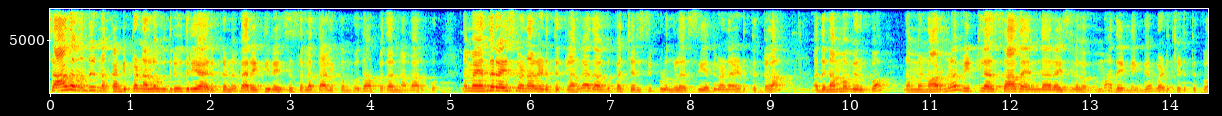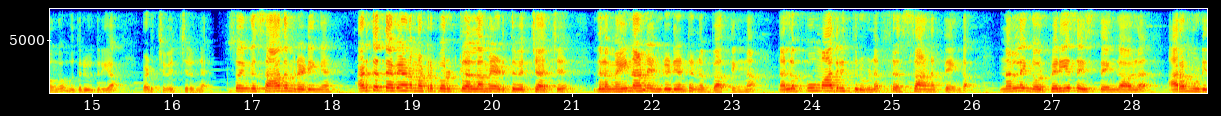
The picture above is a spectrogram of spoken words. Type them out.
சாதம் வந்து நான் கண்டிப்பாக நல்லா உதிரி உதிரியாக இருக்கணும் வெரைட்டி ரைஸஸ் எல்லாம் தாளிக்கும் போது அப்போ தான் நல்லாயிருக்கும் நம்ம எந்த ரைஸ் வேணாலும் எடுத்துக்கலாங்க. அதாவது பச்சரிசி புழுங்கலரிசி எது வேணால் எடுத்துக்கலாம். அது நம்ம விருப்பம். நம்ம நார்மலாக வீட்டில் சாதம் எந்த ரைஸில் வைப்போமோ அதை நீங்கள் வடிச்சு எடுத்துக்கோங்க உதிரி உதிரியாக வடித்து வச்சுருங்க. ஸோ இங்கே சாதம் ரெடிங்க அடுத்த தேவையான மற்ற பொருட்கள் எல்லாமே எடுத்து வச்சாச்சு. இதில் மெயினான இன்க்ரீடியன்ட்னு பார்த்தீங்கன்னா நல்ல பூ மாதிரி துருவின ஃப்ரெஷ்ஷான தேங்காய். நல்ல இங்கே ஒரு பெரிய சைஸ் தேங்காவில் அரைமூடி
